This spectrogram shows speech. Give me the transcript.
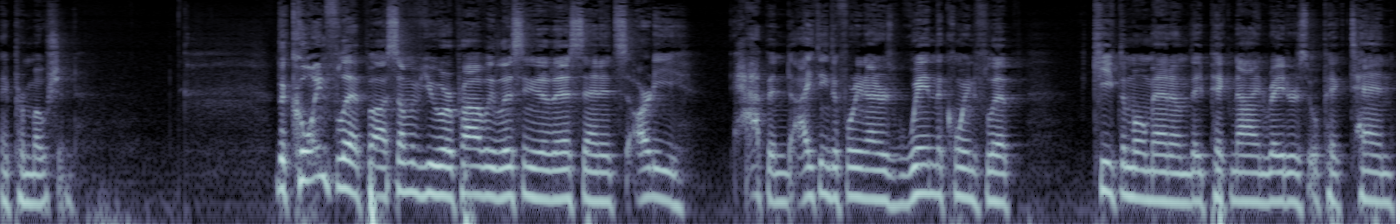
a promotion. The coin flip, uh, some of you are probably listening to this and it's already happened. I think the 49ers win the coin flip keep the momentum. They pick nine. Raiders will pick 10.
